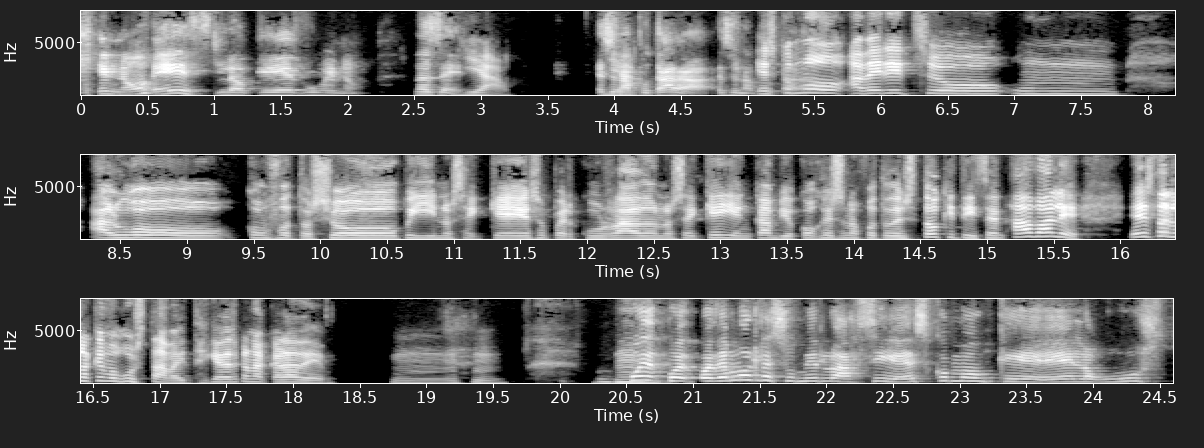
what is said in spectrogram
que no es lo que es bueno. No sé, Ya. Es ya. una putada, es una putada. Es como haber hecho un algo con Photoshop y no sé qué, súper currado, no sé qué, y en cambio coges una foto de stock y te dicen, ah, vale, esta es la que me gustaba, y te quedas con la cara de. "Mm, mm". Podemos resumirlo así, es como que el gusto...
